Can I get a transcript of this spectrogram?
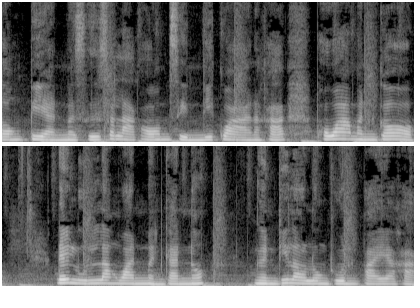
ลองเปลี่ยนมาซื้อสลากออมสินดีกว่านะคะ เพราะว่ามันก็ได้ลุ้นรางวัลเหมือนกันเนาะเงินที่เราลงทุนไปอะค่ะ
